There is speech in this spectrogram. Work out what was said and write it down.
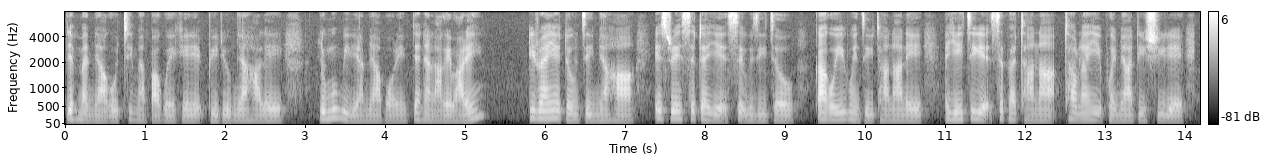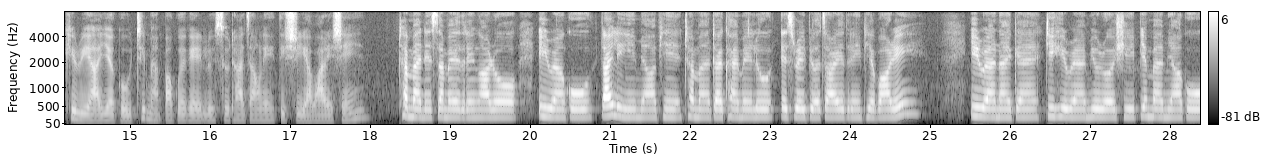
ပြစ်မှတ်များကိုထိမှန်ပေါက်ကွဲခဲ့တဲ့ဗီဒီယိုများဟာလည်းလူမှုမီဒီယာများပေါ်တွင်ပြန့်နှံ့လာခဲ့ပါတယ်။ အီရန်ရဲ့ဒုံးကျည်များဟာအစ္စရေးစစ်တပ်ရဲ့စစ်ဦးစီးချုပ်ကာကွယ်ရေးဝန်ကြီးဌာနနဲ့အရေးကြီးတဲ့စစ်ဘက်ဌာနထောက်လှမ်းရေးအဖွဲ့များတည်ရှိတဲ့ခီရီယာရက်ကိုထိမှန်ပောက်ကွဲခဲ့တယ်လို့ဆိုထားကြောင်းလည်းသိရှိရပါတယ်ရှင်။ထပ်မံတဲ့စမဲသတင်းကတော့အီရန်ကိုတိုက်လေယာဉ်များဖြင့်ထပ်မံတိုက်ခိုက်မယ်လို့အစ္စရေးပြောကြားတဲ့သတင်းဖြစ်ပါတယ်။ အီရန်နိုင်ငံတီဟီရန်မြို့တော်ရှိပြစ်မှတ်များကို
